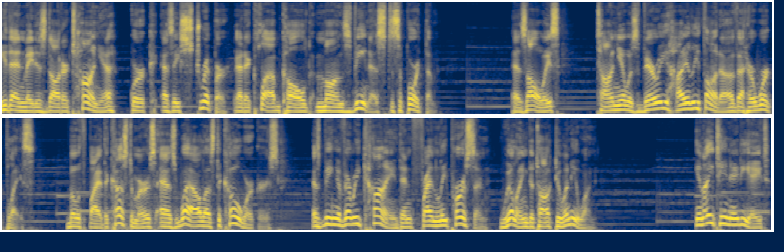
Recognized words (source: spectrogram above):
He then made his daughter Tanya work as a stripper at a club called Mons Venus to support them. As always, Tanya was very highly thought of at her workplace, both by the customers as well as the co-workers, as being a very kind and friendly person willing to talk to anyone. In 1988,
